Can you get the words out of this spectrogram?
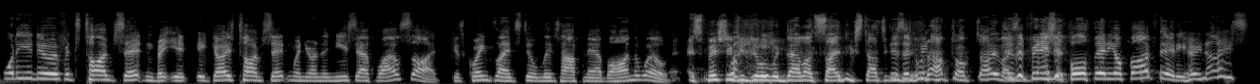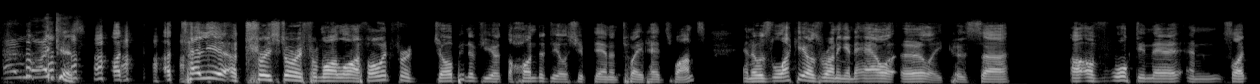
What do you do if it's time certain, but it, it goes time certain when you're on the New South Wales side? Because Queensland still lives half an hour behind the world. Especially if you do it when daylight saving starts. If does you it do fin- it after October. Does it finish at four thirty or five thirty? Who knows? I like it. I, I tell you a true story from my life. I went for a job interview at the Honda dealership down in Tweed Heads once, and it was lucky I was running an hour early because. Uh, I've walked in there and it's like,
